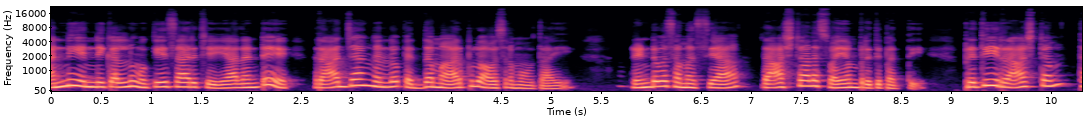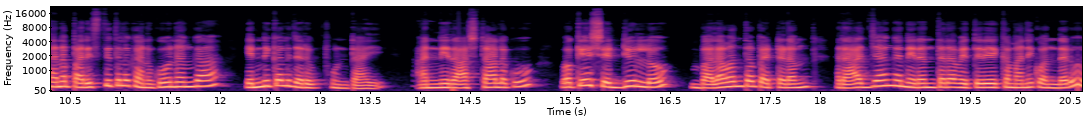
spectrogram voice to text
అన్ని ఎన్నికలను ఒకేసారి చేయాలంటే రాజ్యాంగంలో పెద్ద మార్పులు అవసరమవుతాయి. రెండవ సమస్య రాష్ట్రాల స్వయం ప్రతిపత్తి. ప్రతి రాష్ట్రం తన పరిస్థితులకు అనుగుణంగా ఎన్నికలు జరుపుకుంటాయి. అన్ని రాష్ట్రాలకు ఒకే షెడ్యూల్లో బలవంత పెట్టడం రాజ్యాంగ నిరంతర వ్యతిరేకమని కొందరు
